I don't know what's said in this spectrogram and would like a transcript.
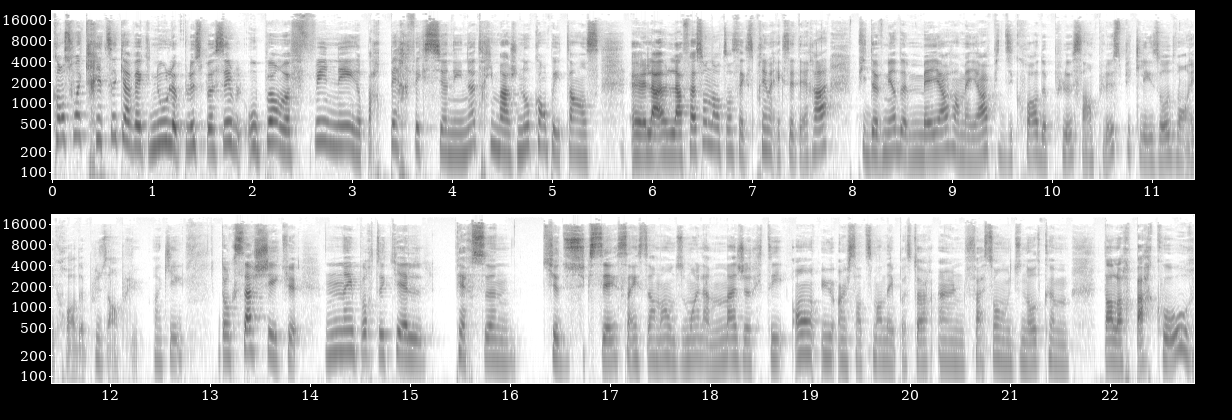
qu'on soit critique avec nous le plus possible ou pas, on va finir par perfectionner notre image, nos compétences, euh, la, façon dont on s'exprime, etc. Puis devenir de meilleur en meilleur, puis d'y croire de plus en plus, puis que les autres vont y croire de plus en plus. OK? Donc sachez que n'importe quelle personne qui a du succès, sincèrement, ou du moins la majorité, ont eu un sentiment d'imposteur à une façon ou d'une autre, comme dans leur parcours.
